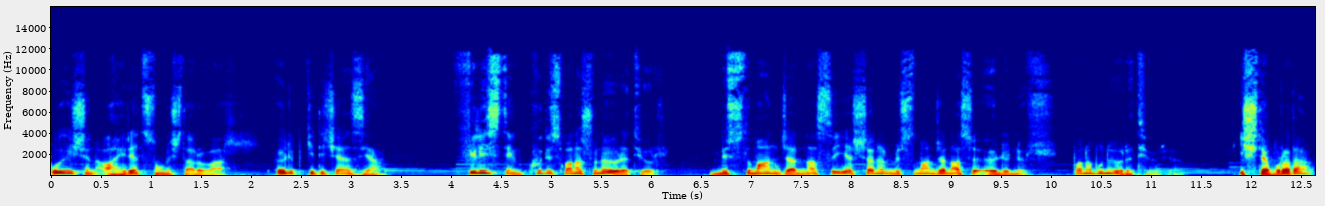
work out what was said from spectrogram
bu işin ahiret sonuçları var. Ölüp gideceğiz ya. Filistin, Kudüs bana şunu öğretiyor. Müslümanca nasıl yaşanır, Müslümanca nasıl ölünür? Bana bunu öğretiyor ya. İşte burada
